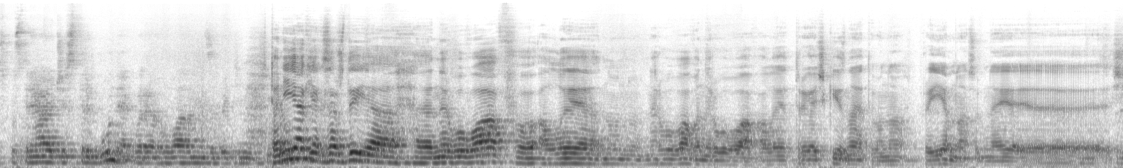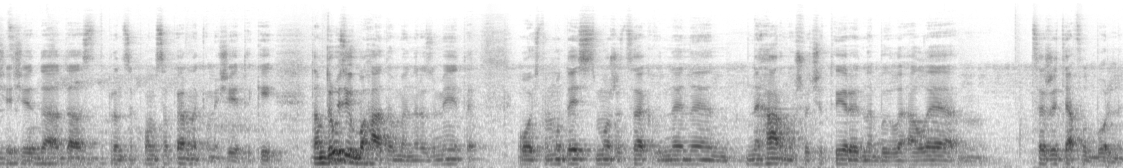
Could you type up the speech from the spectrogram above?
спостерігаючи з трибуни, як ви реагували на забиті м'ячі? Та ніяк, як завжди, я е, нервував, але ну, ну нервував і нервував. Але три очки, знаєте, воно приємно, особливо ще, ще да, да, з принципом суперниками ще є такий. Там друзів багато в мене, розумієте? Ось тому десь може це не, не, не гарно, що чотири набили, але це життя футбольне.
